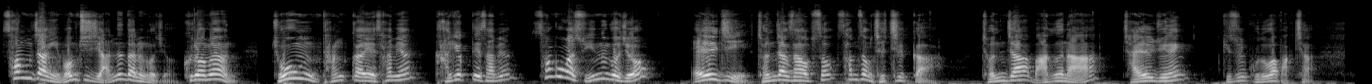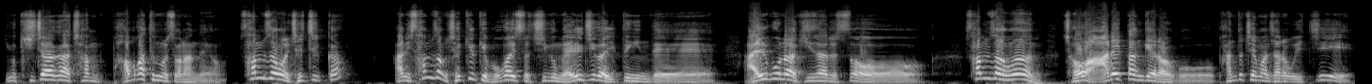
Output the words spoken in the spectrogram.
성장이 멈추지 않는다는 거죠. 그러면 좋은 단가에 사면 가격대 사면 성공할 수 있는 거죠. LG 전장사업소 삼성 제칠가 전자 마그나 자율주행 기술 고도화 박차 이거 기자가 참 바보 같은 걸 써놨네요. 삼성을 제칠까? 아니 삼성 제낄 게 뭐가 있어? 지금 LG가 1등인데 알고나 기사를 써. 삼성은 저 아래 단계라고 반도체만 잘하고 있지.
